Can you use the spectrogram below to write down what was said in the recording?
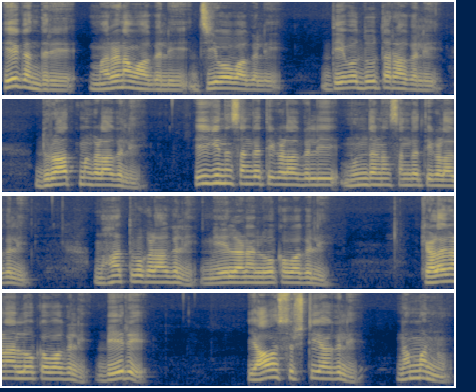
ಹೇಗೆಂದರೆ ಮರಣವಾಗಲಿ, ಜೀವವಾಗಲಿ, ದೇವದೂತರಾಗಲಿ, ದುರಾತ್ಮಗಳಾಗಲಿ, ಈಗಿನ ಸಂಗತಿಗಳಾಗಲಿ, ಮುಂದಣ ಸಂಗತಿಗಳಾಗಲಿ ಮಹತ್ವಗಳಾಗಲಿ, ಮೇಲಣ ಲೋಕವಾಗಲಿ, ಕೆಳಗಣ ಲೋಕವಾಗಲಿ, ಬೇರೆ ಯಾವ ಸೃಷ್ಟಿಯಾಗಲಿ ನಮ್ಮನ್ನು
